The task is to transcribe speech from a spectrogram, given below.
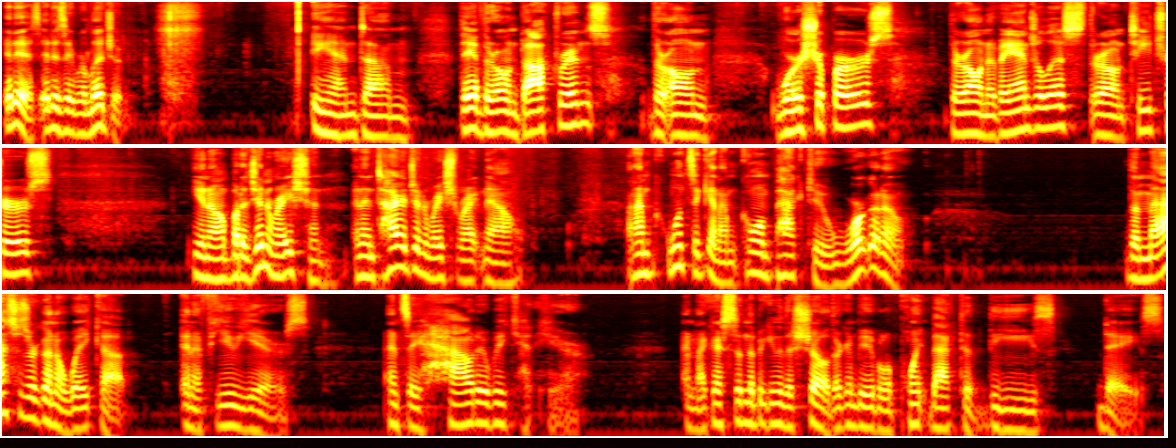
It is. It is a religion. And um, they have their own doctrines, their own worshipers, their own evangelists, their own teachers. You know, but a generation, an entire generation right now, and I'm once again I'm going back to we're gonna the masses are gonna wake up in a few years and say, How did we get here? And like I said in the beginning of the show, they're gonna be able to point back to these days.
